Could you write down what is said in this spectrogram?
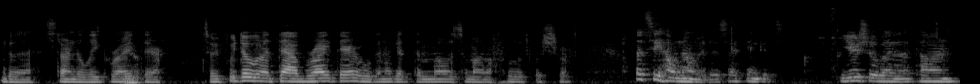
Look at that, it's starting to leak right Yep. there. So if we do a dab right there, we're gonna get the most amount of fluid for sure. Let's see how numb it is. I think it's usually by that time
